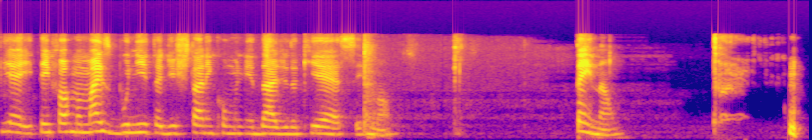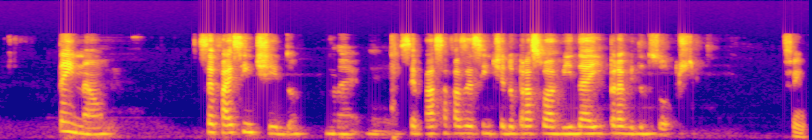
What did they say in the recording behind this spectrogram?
E aí, tem forma mais bonita de estar em comunidade do que essa, irmão? Tem não. tem não. Você faz sentido, né? Você passa a fazer sentido para sua vida e para a vida dos outros. Sim.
